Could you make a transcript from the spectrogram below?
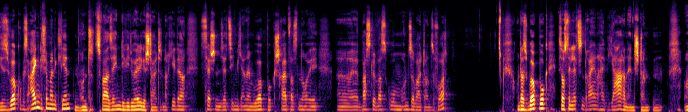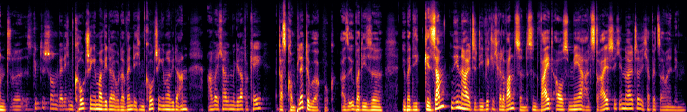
Dieses Workbook ist eigentlich für meine Klienten und zwar sehr individuell gestaltet. Nach jeder Session setze ich mich an ein Workbook, schreibe was neu, äh, bastel was um und so weiter und so fort. Und das Workbook ist aus den letzten dreieinhalb Jahren entstanden. Und äh, es gibt es schon, werde ich im Coaching immer wieder oder wende ich im Coaching immer wieder an. Aber ich habe mir gedacht, okay, das komplette Workbook, also über diese, über die gesamten Inhalte, die wirklich relevant sind, das sind weitaus mehr als 30 Inhalte. Ich habe jetzt aber in dem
